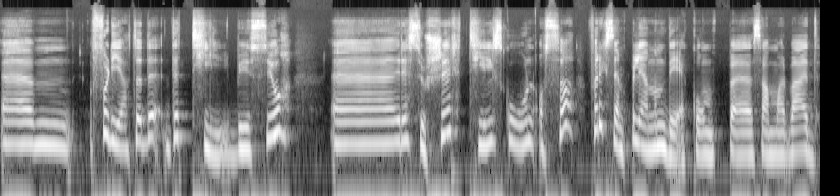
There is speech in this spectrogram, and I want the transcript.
Um, fordi at det, det tilbys jo eh, ressurser til skolen også, f.eks. gjennom Dekomp-samarbeid.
